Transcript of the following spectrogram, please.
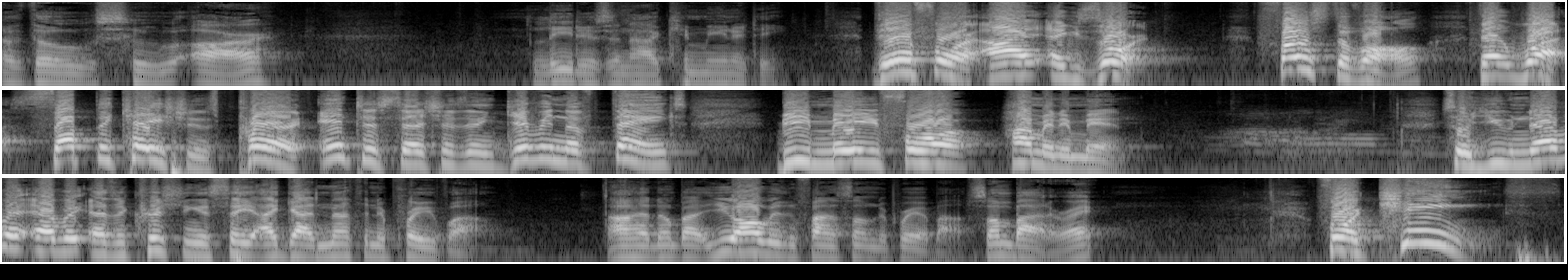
of those who are leaders in our community. Therefore, I exhort, first of all, that what? Supplications, prayer, intercessions, and giving of thanks be made for how many men? So you never ever, as a Christian, can say, I got nothing to pray about. I don't have nobody. You always can find something to pray about. Somebody, right? For kings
